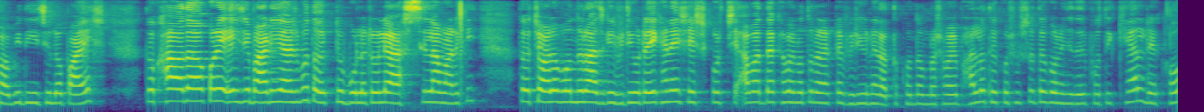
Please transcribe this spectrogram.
সবই দিয়েছিলো পায়েস। তো খাওয়া দাওয়া করে এই যে বাড়ি আসব, তো একটু বলে টলে আসছিলাম আর কি। তো চলো বন্ধুরা, আজকে ভিডিওটা এখানেই শেষ করছি। আবার দেখাবে নতুন আর একটা ভিডিও নিয়ে। ততক্ষণ তোমরা সবাই ভালো থেকো, সুস্থ থেকো, নিজেদের প্রতি খেয়াল রেখো।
